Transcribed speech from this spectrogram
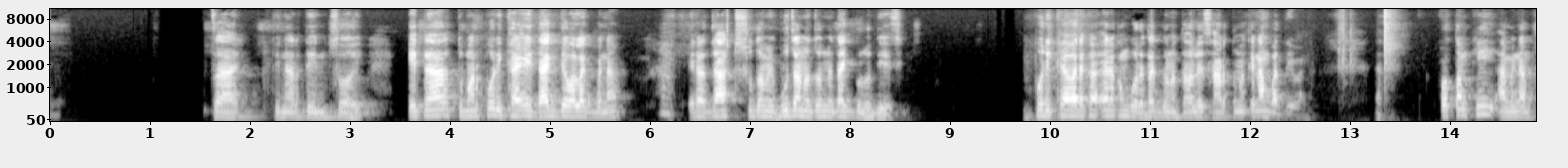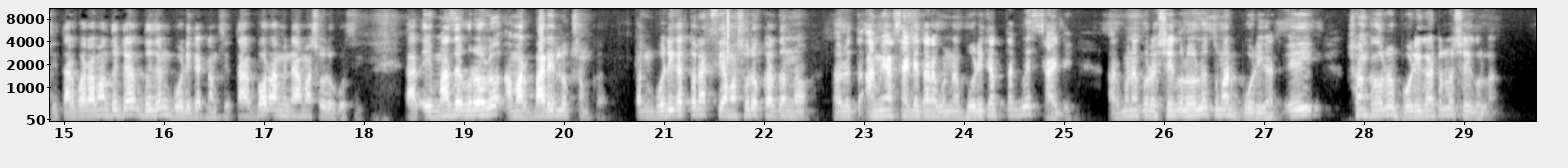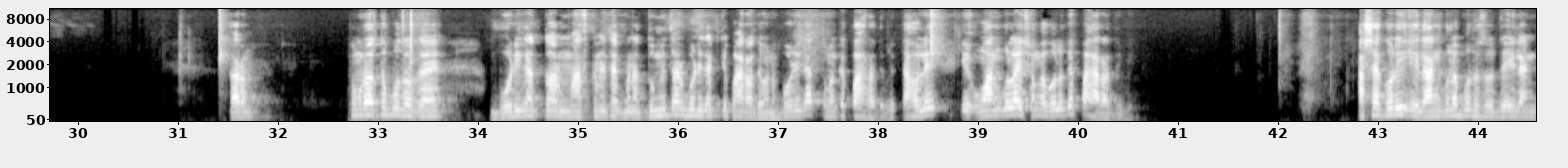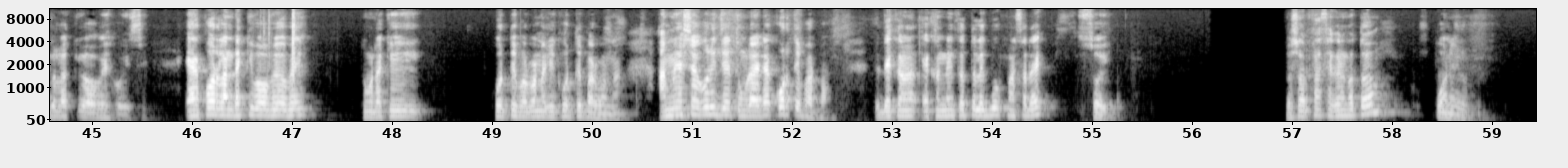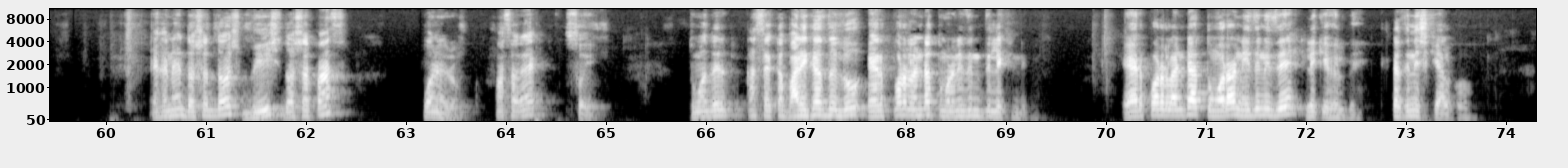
চার, তিন আর তিন, ছয়। এটা তোমার পরীক্ষায় এই দাগ দেওয়া লাগবে না। এটা জাস্ট শুধু আমি বোঝানোর জন্য দাগগুলো দিয়েছি। পরীক্ষা আবার এরকম- করে দাগ না তাহলে স্যার তোমাকে নাম্বার দেবে না। প্রথম কি? আমি নামছি। তারপর আমার দুইটা দুইজন বডিগার্ড নামছে। তারপর আমি নামা শুরু করছি। আর এই মাঝে গুলো হলো আমার বাড়ির লোক সংখ্যা। কারণ বডিগার্ড তো রাখছি, আমার সুরক্ষার জন্য। তাহলে তো আমি আর সাইডে দাঁড়াবো না বডিগার্ড থাকবে সাইডে আর মনে করো সেগুলো হলো তোমার বডিগার্ড এই সংখ্যাগুলো বডিগার্ড হলো সেইগুলা কারণ তোমরা তো বুঝো যে বডিগার্ড তো আর মাঝখানে থাকবে না, তুমি তো আর বডিগার্ডকে পাহারা দেবে না বডিগার্ড তোমাকে পাহারা দেবে। তাহলে এই ওয়ান গুলাই সংখ্যাগুলোকে পাহারা দিবে। আশা করি এই লাইনগুলো বুঝেছ যে এই লাইনগুলো কীভাবে হয়েছে। এরপর লাইনটা কীভাবে হবে? তোমরা কি করতে পারবা নাকি করতে পারবা না। আমি আশা করি যে তোমরা এটা করতে পারবা। দেখো, এখানে কত লিখব? পাঁচ আর এক, ছয়। দশ আর পাঁচ, এখানে কত? পনেরো। এখানে দশ আর দশ, বিশ, দশ আর পাঁচ, পনেরো। পাঁচ আর এক, ছয়। তোমাদের কাছে একটা বাড়ি কাজ দিলো এরপর লাইনটা তোমরা নিজে নিজে লিখে নেবে। এরপর লাইনটা তোমরা নিজে নিজে লিখে ফেলবে। একটা জিনিস খেয়াল করো।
